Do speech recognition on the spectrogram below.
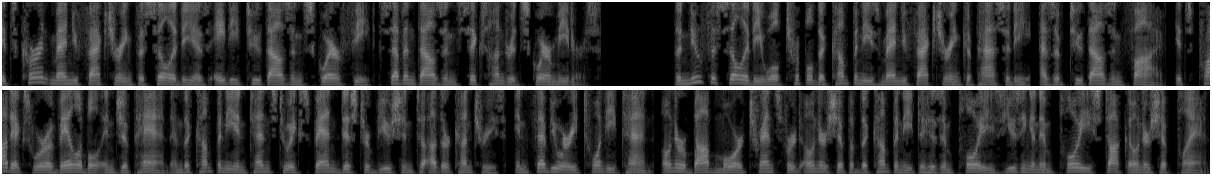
Its current manufacturing facility is 82,000 square feet 7,600 square meters. The new facility will triple the company's manufacturing capacity. As of 2005, its products were available in Japan and the company intends to expand distribution to other countries. In February 2010, owner Bob Moore transferred ownership of the company to his employees using an employee stock ownership plan.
